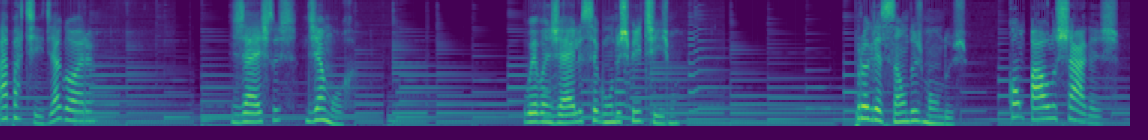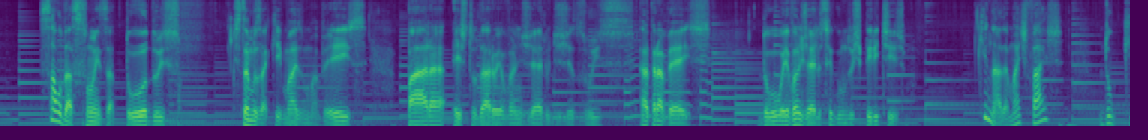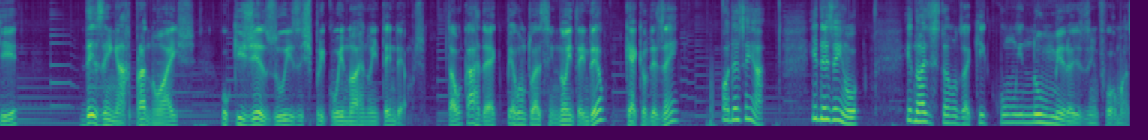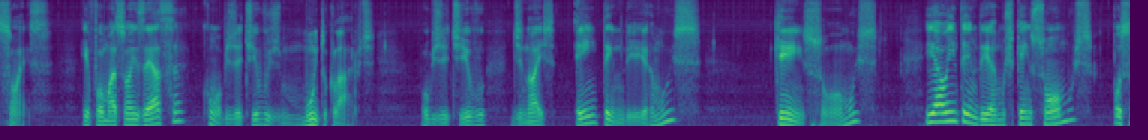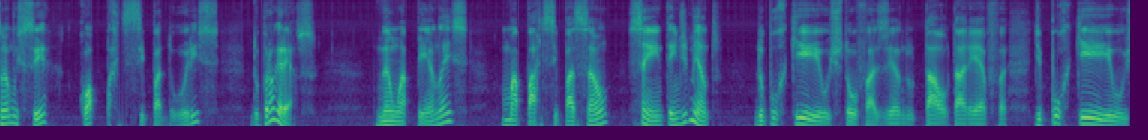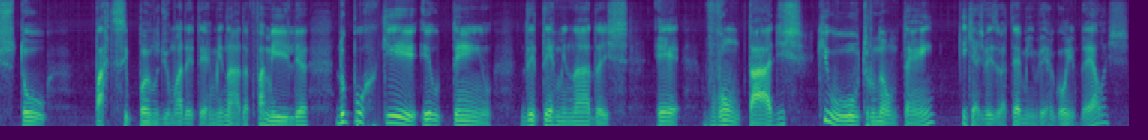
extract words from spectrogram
a partir de agora. Gestos de amor. O Evangelho segundo o Espiritismo. Progressão dos mundos. Com Paulo Chagas. Saudações a todos. Estamos aqui mais uma vez para estudar o Evangelho de Jesus através do Evangelho segundo o Espiritismo, que nada mais faz do que desenhar para nós o que Jesus explicou e nós não entendemos. Então Kardec perguntou assim: não entendeu? Quer que eu desenhe? Vou desenhar. E desenhou. E nós estamos aqui com inúmeras informações. Informações essa com objetivos muito claros objetivo de nós entendermos quem somos e, ao entendermos quem somos, possamos ser coparticipadores do progresso, não apenas uma participação sem entendimento do porquê eu estou fazendo tal tarefa, de porquê eu estou participando de uma determinada família, do porquê eu tenho determinadas é, vontades que o outro não tem e que às vezes eu até me envergonho delas,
